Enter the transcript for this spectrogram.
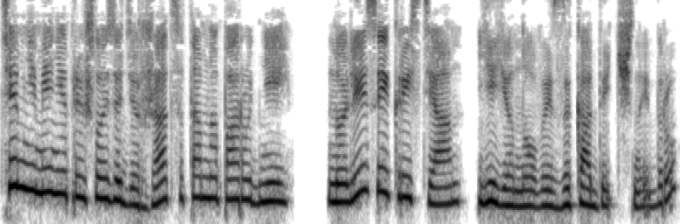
Тем не менее, пришлось задержаться там на пару дней. Но Лиза и Кристиан, ее новый закадычный друг,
